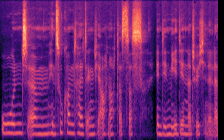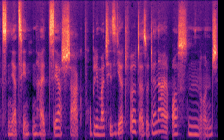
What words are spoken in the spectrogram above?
Und ähm, hinzu kommt halt irgendwie auch noch, dass das in den Medien natürlich in den letzten Jahrzehnten halt sehr stark problematisiert wird. Also der Nahe Osten und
